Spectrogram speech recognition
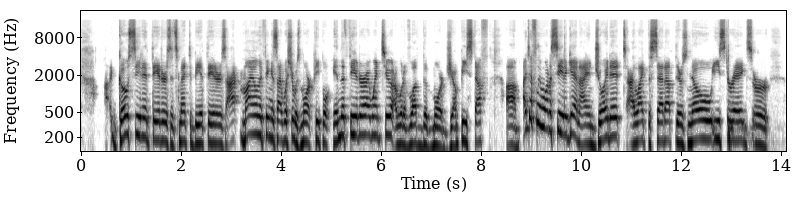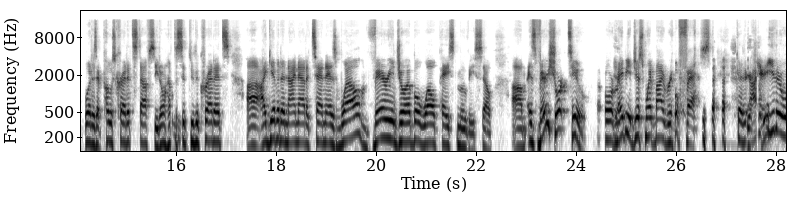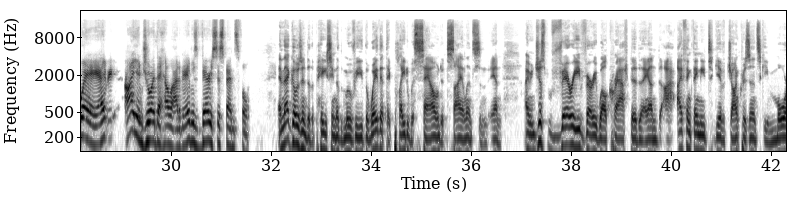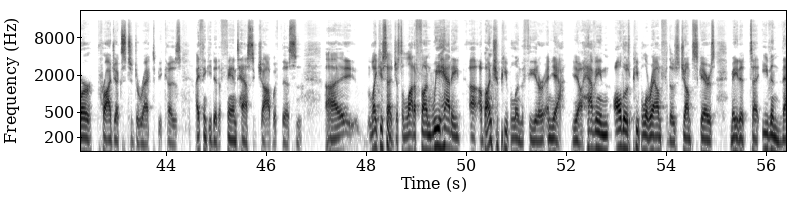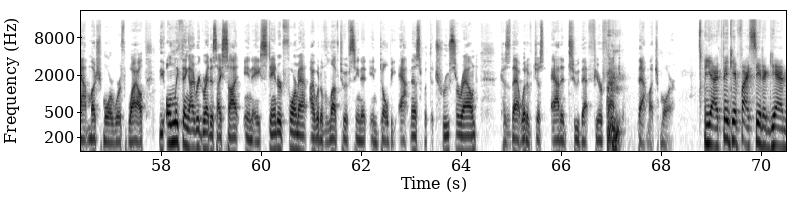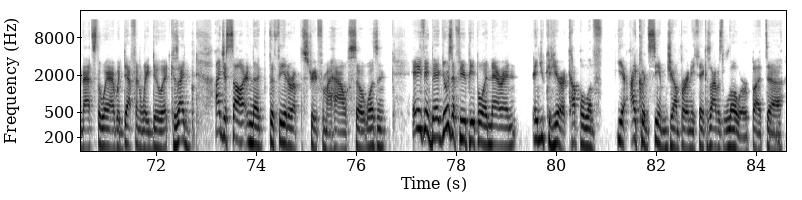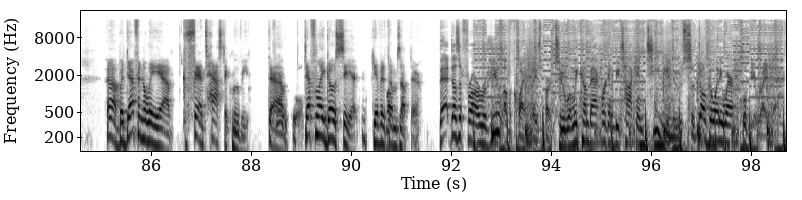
go see it in theaters. It's meant to be in theaters. I, my only thing is, I wish there was more people in the theater I went to. I would have loved the more jumpy stuff. Um, I definitely want to see it again. I enjoyed it. I like the setup. There's no Easter eggs or what is it, post credit stuff, so you don't have to sit through the credits. Uh, I give it a nine out of 10 as well. Very enjoyable, well paced movie. So um, it's very short, too or yeah. maybe it just went by real fast. Because yeah. either way, I, I enjoyed the hell out of it. It was very suspenseful. And that goes into the pacing of the movie, the way that they played with sound and silence, and and I mean, just very, very well crafted. And I, I think they need to give John Krasinski more projects to direct because I think he did a fantastic job with this. And uh, like you said, just a lot of fun. We had a a bunch of people in the theater, and yeah, you know, having all those people around for those jump scares made it uh, even that much more worthwhile. The only thing I regret is I saw it in a standard format. I would have loved to have seen it in Dolby Atmos with the true surround because that would have just added to that fear factor that much more. Yeah, I think if I see it again, that's the way I would definitely do it because I, I just saw it in the the theater up the street from my house, so it wasn't anything big. There was a few people in there, and and you could hear a couple of yeah. I couldn't see him jump or anything because I was lower, but uh, uh, but definitely a uh, fantastic movie. Uh, cool. Definitely go see it. Give it a well, thumbs up there. That does it for our review of A Quiet Place Part 2. When we come back, we're going to be talking TV news, so don't go anywhere. We'll be right back.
